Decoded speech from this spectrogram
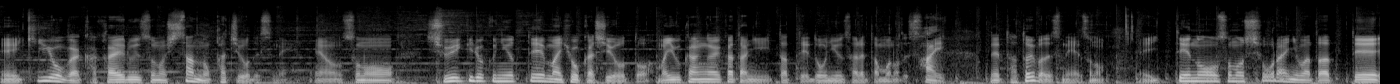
えー、企業が抱えるその資産の価値をですねその収益力によってまあ評価しようという考え方に至って導入されたものです。はいで例えばですねその一定のその将来にわたって、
